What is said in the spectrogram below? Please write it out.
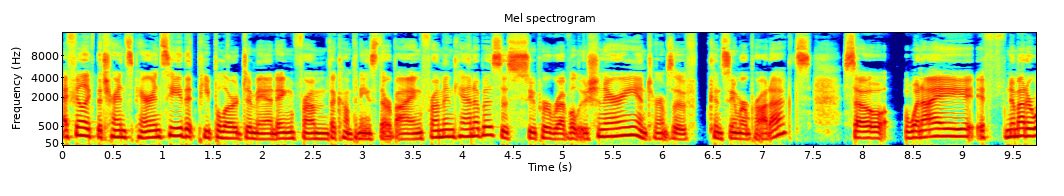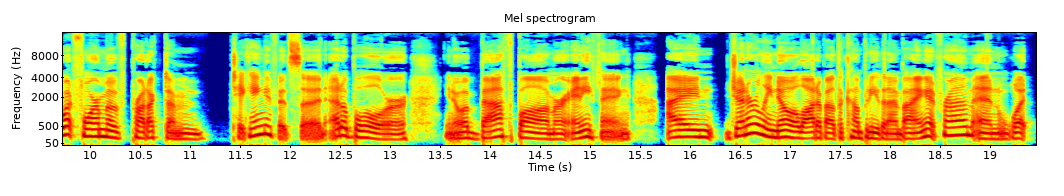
I feel like the transparency that people are demanding from the companies they're buying from in cannabis is super revolutionary in terms of consumer products. So when I, if no matter what form of product I'm taking, if it's an edible or, you know, a bath bomb or anything, I generally know a lot about the company that I'm buying it from and what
